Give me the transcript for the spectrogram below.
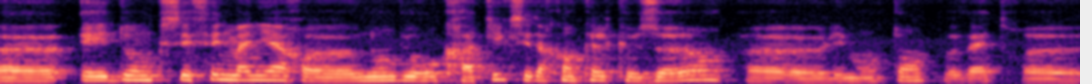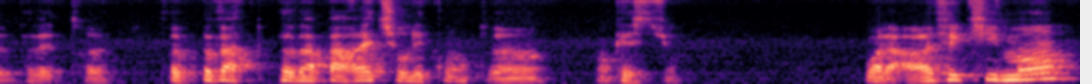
Euh, et donc, c'est fait de manière euh, non bureaucratique, c'est-à-dire qu'en quelques heures, euh, les montants peuvent, être, peuvent, peuvent, apparaître sur les comptes euh, en question. Voilà. Alors, effectivement,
